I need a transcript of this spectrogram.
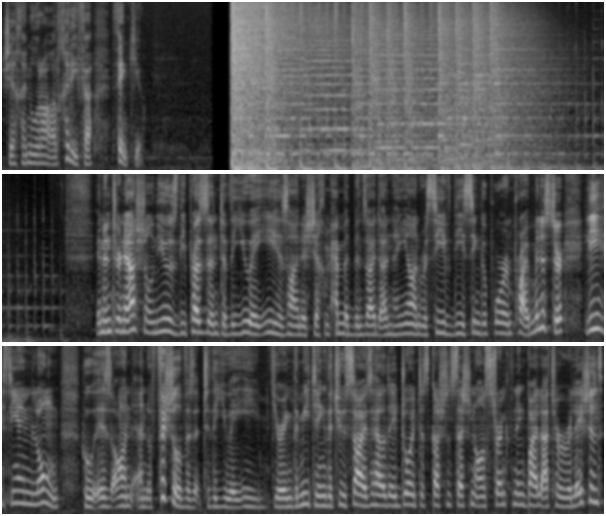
Sheikh Noura Al Khalifa. Thank you. In international news, the President of the UAE, His Highness Sheikh Mohammed bin Zayed Al Nahyan, received the Singaporean Prime Minister Lee Hsien Loong, who is on an official visit to the UAE. During the meeting, the two sides held a joint discussion session on strengthening bilateral relations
